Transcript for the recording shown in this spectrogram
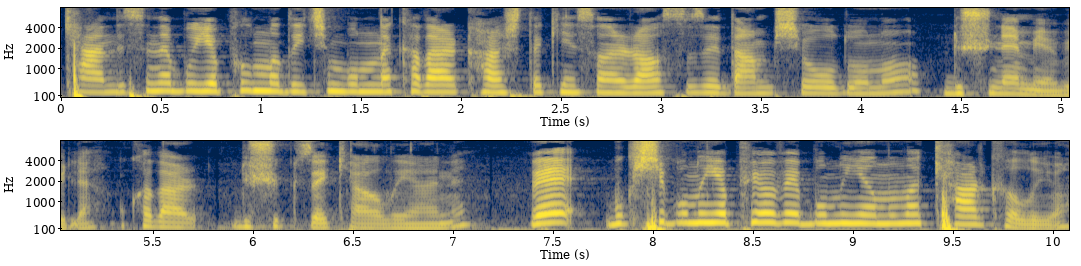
kendisine bu yapılmadığı için bunun ne kadar karşıdaki insanı rahatsız eden bir şey olduğunu düşünemiyor bile. O kadar düşük zekalı yani. Ve bu kişi bunu yapıyor ve bunun yanına kar kalıyor.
